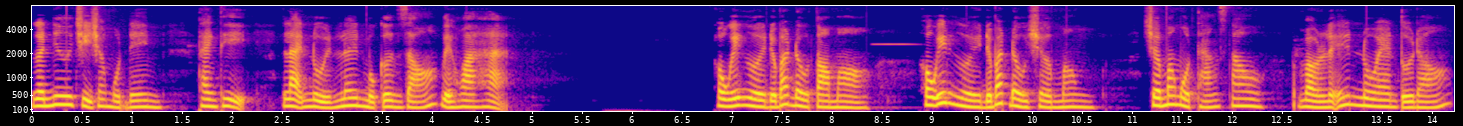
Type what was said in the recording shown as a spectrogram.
Gần như chỉ trong một đêm, thành thị lại nổi lên một cơn gió về hoa hạ. Không ít người đều bắt đầu tò mò, không ít người đều bắt đầu chờ mong. Chờ mong một tháng sau, vào lễ Noel tối đó,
